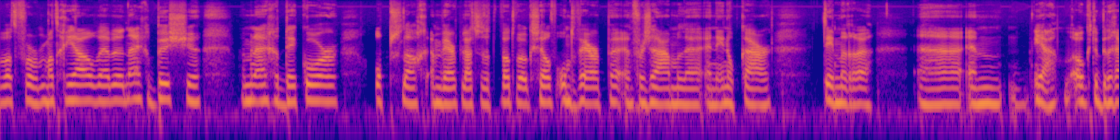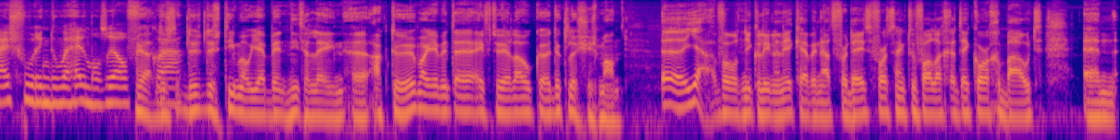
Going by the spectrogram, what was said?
wat voor materiaal. We hebben een eigen busje, we hebben een eigen decor, opslag en werkplaats. Dat, wat we ook zelf ontwerpen en verzamelen en in elkaar timmeren. Eh, en ja, ook de bedrijfsvoering doen we helemaal zelf. Ja, qua- dus, dus, dus Timo, jij bent niet alleen eh, acteur, maar je bent eh, eventueel ook de klusjesman. Eh, ja, bijvoorbeeld Nicolien en ik hebben inderdaad voor deze voorstelling toevallig het decor gebouwd. En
